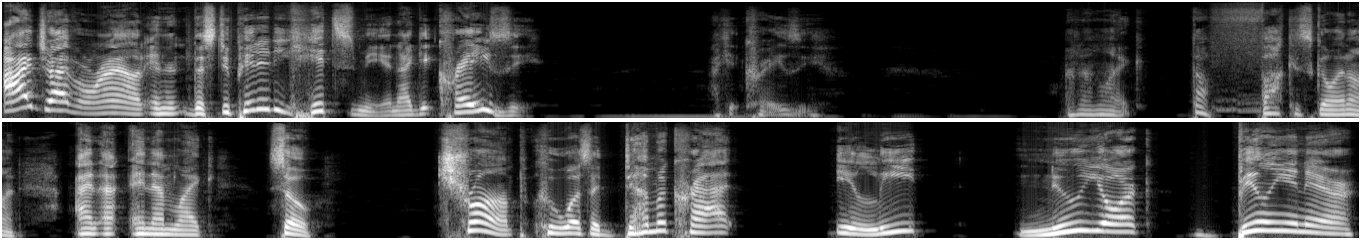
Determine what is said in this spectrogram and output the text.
I drive around and the stupidity hits me and I get crazy. I get crazy. And I'm like, the fuck is going on? And I, and I'm like, so Trump, who was a Democrat elite New York billionaire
